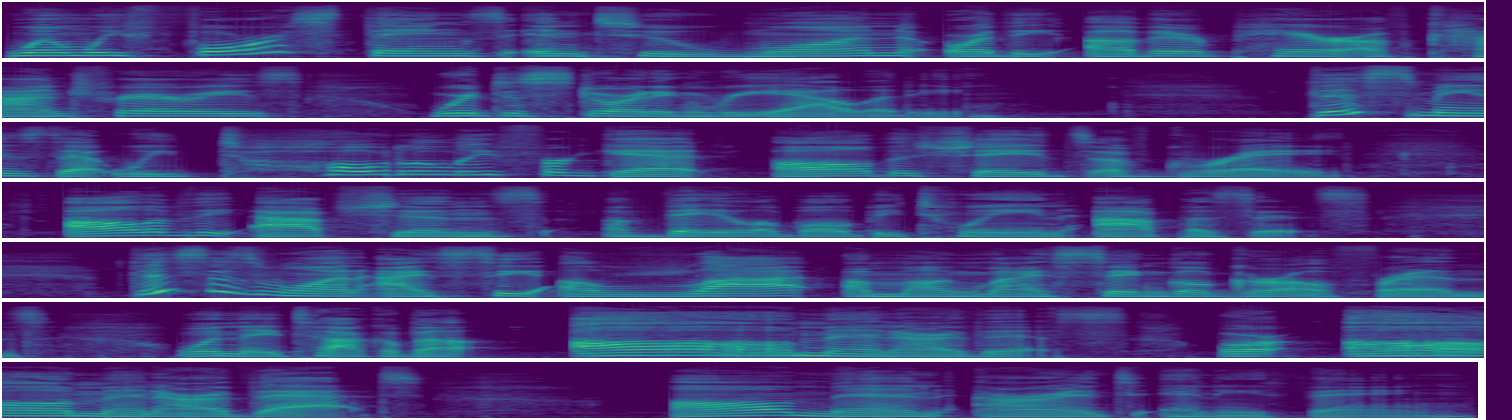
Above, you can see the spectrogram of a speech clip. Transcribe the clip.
When we force things into one or the other pair of contraries, we're distorting reality. This means that we totally forget all the shades of gray, all of the options available between opposites. This is one I see a lot among my single girlfriends when they talk about all men are this or all men are that. All men aren't anything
